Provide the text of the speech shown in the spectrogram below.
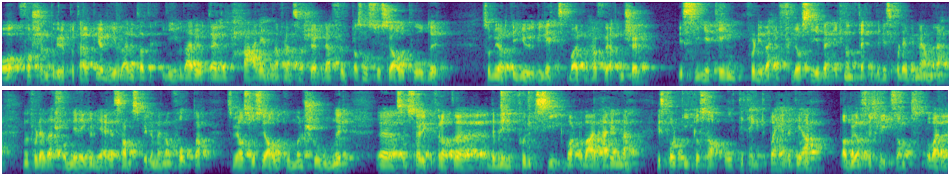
Og forskjellen på gruppeterapi og livet der ute, livet der ute eller her inne, for den saks skyld, det er fullt av sånne sosiale koder som gjør at vi ljuger litt, bare for høflighetens skyld. Vi sier ting fordi det er høflig å si det, ikke nødvendigvis fordi vi mener det, men fordi det er sånn vi regulerer samspillet mellom folk. Da. Så vi har sosiale konvensjoner eh, som sørger for at eh, det blir litt forutsigbart å være her inne. Hvis folk gikk og sa alt de tenkte på hele tida, da blir det ganske slitsomt å være,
